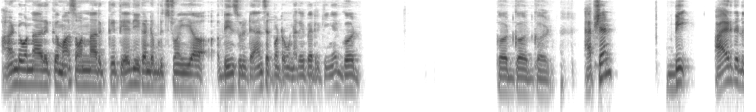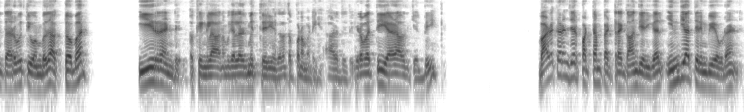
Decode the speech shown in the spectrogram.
ஆண்டு ஒன்னா இருக்கு மாசம் ஒன்னா இருக்கு தேதியை கண்டுபிடிச்சிட்டோம் ஐயா அப்படின்னு சொல்லிட்டு ஆன்சர் பண்றவங்க நிறைய பேர் இருக்கீங்க. Good good good good option B ஆயிரத்தி எட்நூத்தி அறுபத்தி ஒன்பது அக்டோபர் இரண்டு. ஓகேங்களா? நமக்கு எல்லாருக்குமே தெரியும். இதெல்லாம் தப்பு பண்ண மாட்டீங்க. அடுத்தது இருபத்தி ஏழாவது கேள்வி. வழக்கறிஞர் பட்டம் பெற்ற காந்தியடிகள் இந்தியா திரும்பியவுடன்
